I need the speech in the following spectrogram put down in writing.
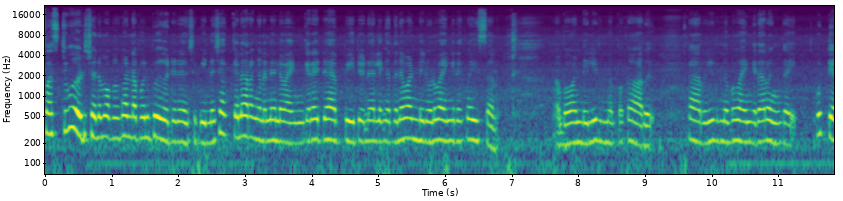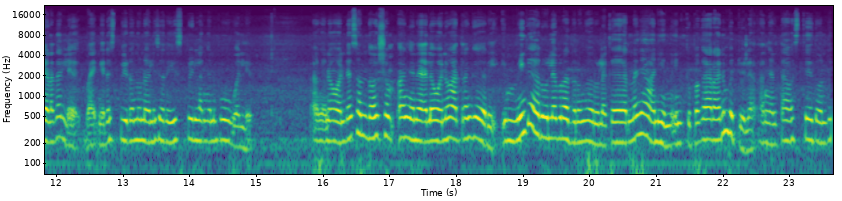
ഫസ്റ്റ് മേടിച്ചു എന്റെ മുഖം കണ്ടപ്പോൾ പേടിയാണ് വെച്ചു പിന്നെ ചെക്കൻ ഇറങ്ങണമെന്നല്ല ഭയങ്കരമായിട്ട് ഹാപ്പി ആയിട്ട് അല്ലെങ്കിൽ തന്നെ വണ്ടിനോട് ഭയങ്കര ക്രൈസാണ് അപ്പോൾ വണ്ടിയിലിരുന്നപ്പോൾ കാറ് കാറിൽ ഇരുന്നപ്പോൾ ഭയങ്കര ഇറങ്ങായി കുട്ടികളതല്ലേ ഭയങ്കര സ്പീഡൊന്നും ഉണ്ടായാലും ചെറിയ സ്പീഡിൽ അങ്ങനെ പോകുമല്ലേ അങ്ങനെ ഓന്റെ സന്തോഷം അങ്ങനെ അല്ല ഓന് മാത്രം കയറി ഇമ്മയും കയറൂല ബ്രദറും കയറൂല കയറണ ഞാനിന്ന് എനിക്കിപ്പോൾ കയറാനും പറ്റൂല. അങ്ങനത്തെ അവസ്ഥ ആയതുകൊണ്ട്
